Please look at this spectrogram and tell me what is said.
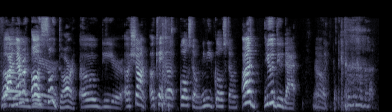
well, I never. Oh, it's so dark. Oh dear. Uh, Sean. Okay. Uh, glowstone. We need glowstone. Uh, you do that. No.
